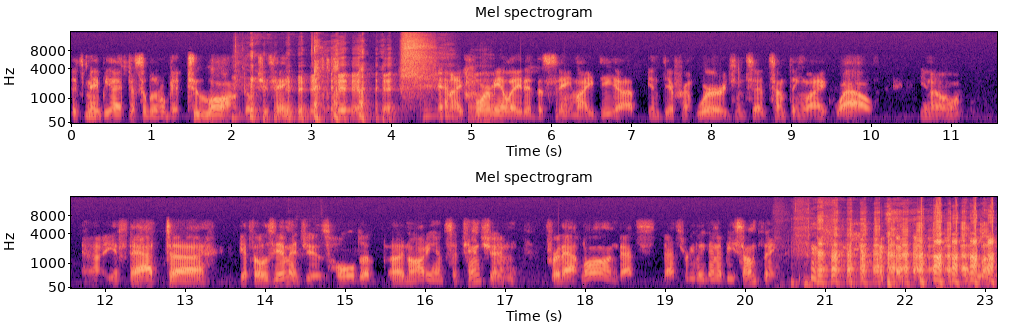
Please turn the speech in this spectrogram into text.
It's maybe that's just a little bit too long, don't you think? And I formulated the same idea in different words and said something like, "Wow, you know, uh, if that, uh, if those images hold a, an audience attention for that long, that's that's really going to be something." I love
